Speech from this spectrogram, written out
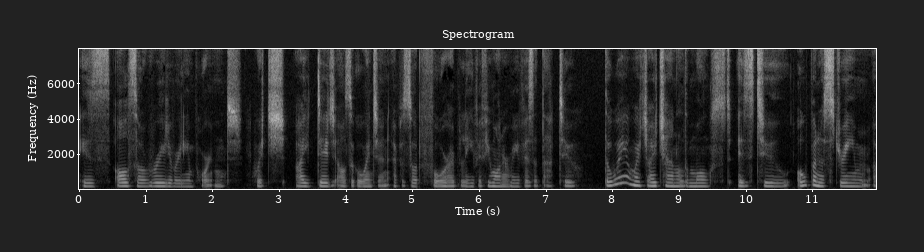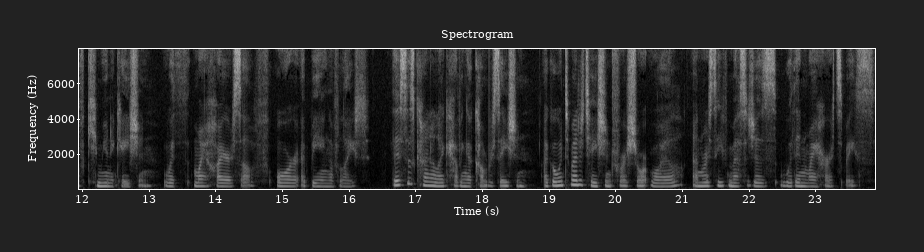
is also really, really important which I did also go into in episode four, I believe, if you want to revisit that too. The way in which I channel the most is to open a stream of communication with my higher self or a being of light. This is kind of like having a conversation. I go into meditation for a short while and receive messages within my heart space.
